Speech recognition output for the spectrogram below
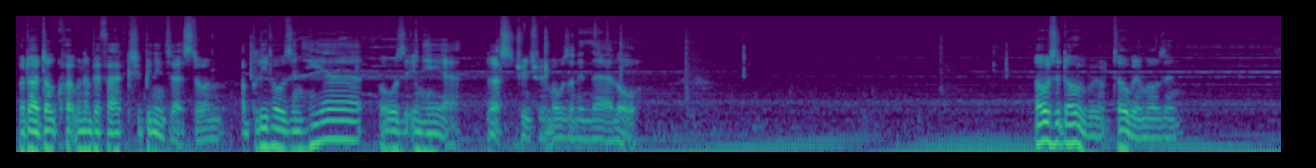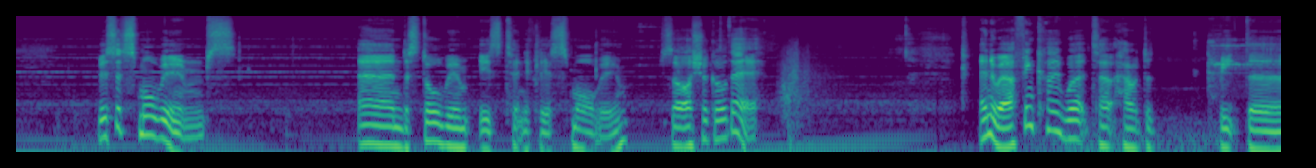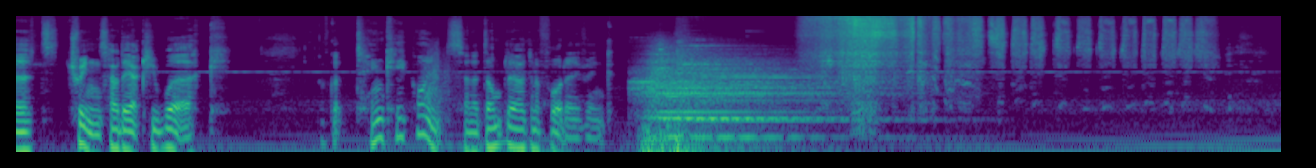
Although I don't quite remember if I actually been into that store. I believe I was in here, or was it in here? No, that's the twins room, I wasn't in there, lore. Oh, it was a doll room, doll room I was in. It said small rooms. And the storeroom is technically a small room. So I should go there. Anyway, I think I worked out how to beat the twins, how they actually work. I've got 10 key points and I don't believe I can afford anything.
